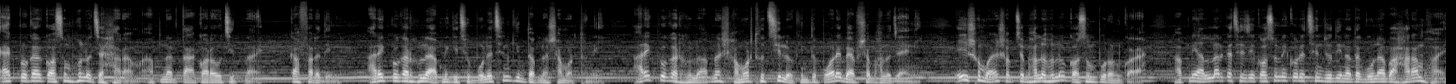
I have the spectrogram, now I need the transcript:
এক প্রকার কসম হলো যে হারাম, আপনার তা করা উচিত নয়। কাফারা দিন। আরেক প্রকার হলো আপনি কিছু বলেছেন কিন্তু আপনার সামর্থ্য নেই। আরেক প্রকার হলো আপনার সামর্থ্য ছিল কিন্তু পরে ব্যবসা ভালো যায়নি। এই সময় সবচেয়ে ভালো হলো কসম পূরণ করা। আপনি আল্লাহর কাছে যে কসমে করেছেন যদি না তা গুণা বা হারাম হয়,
